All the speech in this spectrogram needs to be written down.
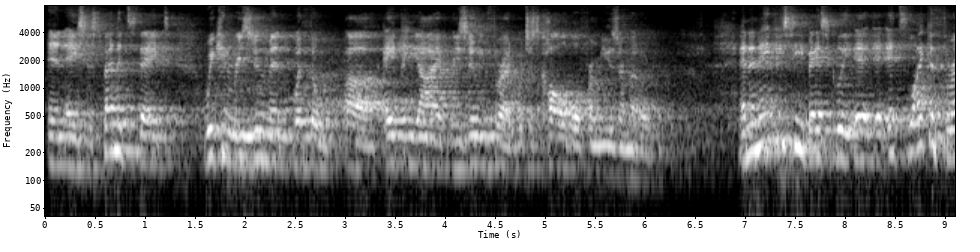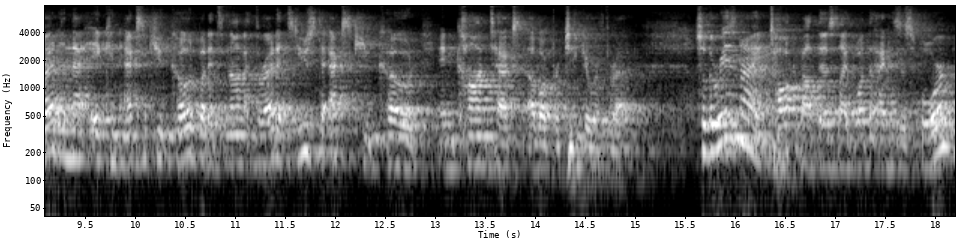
in a suspended state, we can resume it with the uh, API resume thread, which is callable from user mode. And an APC basically, it, it's like a thread in that it can execute code, but it's not a thread. It's used to execute code in context of a particular thread. So the reason I talk about this, like what the heck is this for?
